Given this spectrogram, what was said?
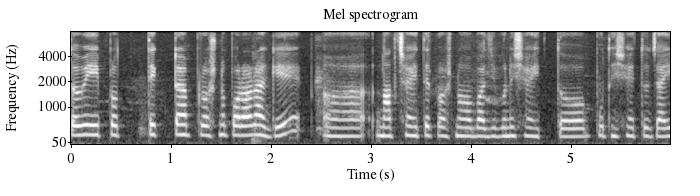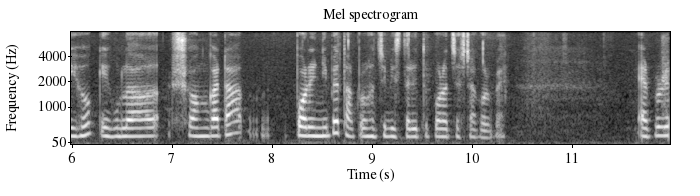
তবে এই প্রত্যেকটা প্রশ্ন পড়ার আগে নাচ সাহিত্যের প্রশ্ন বা জীবনী সাহিত্য, পুঁথি সাহিত্য যাই হোক, এগুলা সংজ্ঞাটা পরে নিবে, তারপর হচ্ছে বিস্তারিত পড়ার চেষ্টা করবে। এরপরে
